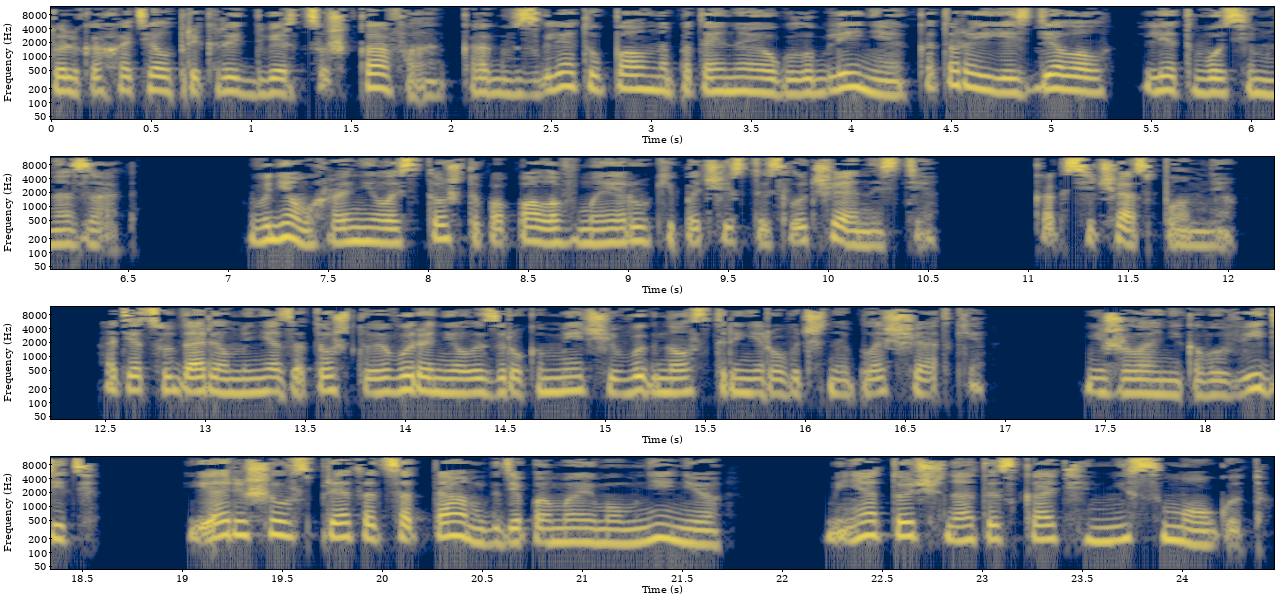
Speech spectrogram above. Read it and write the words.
Только хотел прикрыть дверцу шкафа, как взгляд упал на потайное углубление, которое я сделал лет восемь назад. В нем хранилось то, что попало в мои руки по чистой случайности. Как сейчас помню. Отец ударил меня за то, что я выронил из рук меч и выгнал с тренировочной площадки. Не желая никого видеть, я решил спрятаться там, где, по моему мнению, меня точно отыскать не смогут,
